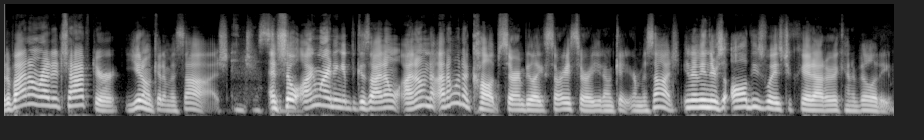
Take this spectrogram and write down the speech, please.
But if I don't write a chapter, you don't get a massage. Interesting. And so I'm writing it because I don't, I don't, I don't want to call up Sarah and be like, sorry, Sarah, you don't get your massage. You know, I mean, there's all these ways to create outer accountability.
